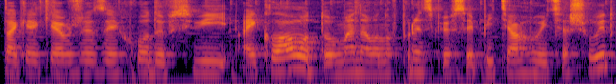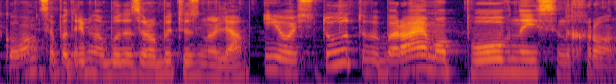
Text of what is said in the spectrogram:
Так як я вже заходив в свій iCloud, то в мене воно в принципі все підтягується швидко. Вам це потрібно буде зробити з нуля. І ось тут вибираємо повний синхрон.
